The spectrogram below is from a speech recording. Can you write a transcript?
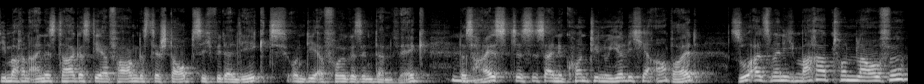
die machen eines Tages die Erfahrung, dass der Staub sich wieder legt und die Erfolge sind dann weg. Mhm. Das heißt, es ist eine kontinuierliche Arbeit. So als wenn ich Marathon laufe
